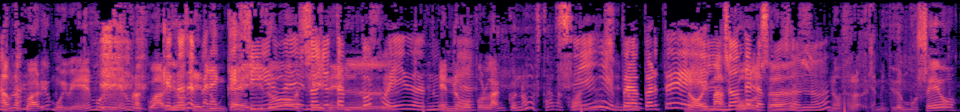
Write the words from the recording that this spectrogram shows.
A un acuario, muy bien, muy bien. Un acuario Que no sé para nunca qué he ido. sirve. sí, No, yo en tampoco he ido, nunca. En Nuevo Polanco, ¿no? Está el acuario. Sí, ese, pero ¿no? aparte, No, hay ¿en más dónde lo cosas. puso, no? No, le ha metido un museo.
